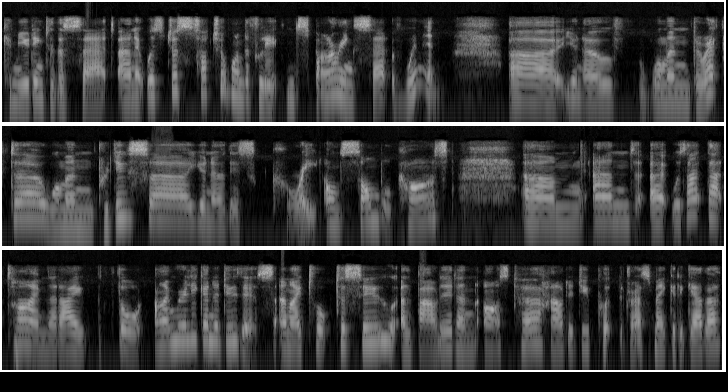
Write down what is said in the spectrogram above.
commuting to the set, and it was just such a wonderfully inspiring set of women. Uh, you know, woman director, woman producer, you know, this great ensemble cast. Um, and uh, it was at that time that I thought, I'm really going to do this. And I talked to Sue about it and asked her, How did you put the dressmaker together?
